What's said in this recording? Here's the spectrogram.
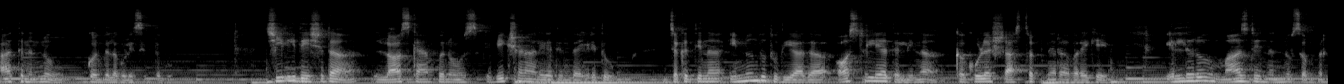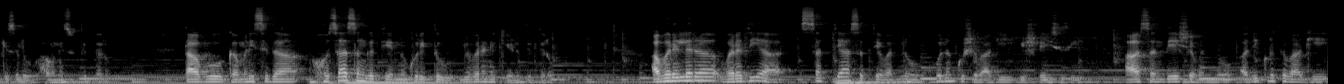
ಆತನನ್ನು ಗೊಂದಲಗೊಳಿಸಿದ್ದವು. ಚೀಲಿ ದೇಶದ ಲಾಸ್ ಕ್ಯಾಂಪನೋಸ್ ವೀಕ್ಷಣಾಲಯದಿಂದ ಹಿಡಿದು ಜಗತ್ತಿನ ಇನ್ನೊಂದು ತುದಿಯಾದ ಆಸ್ಟ್ರೇಲಿಯಾದಲ್ಲಿನ ಖಗೋಳ ಶಾಸ್ತ್ರಜ್ಞರವರೆಗೆ ಎಲ್ಲರೂ ಮಾಸ್ಡೆನ್ ಅನ್ನು ಸಂಪರ್ಕಿಸಲು ಹವಣಿಸುತ್ತಿದ್ದರು. ತಾವು ಗಮನಿಸಿದ ಹೊಸ ಸಂಗತಿಯನ್ನು ಕುರಿತು ವಿವರಣೆ ಕೇಳುತ್ತಿದ್ದರು. ಅವರೆಲ್ಲರ ವರದಿಯ ಸತ್ಯಾಸತ್ಯವನ್ನು ಕೂಲಂಕುಷವಾಗಿ ವಿಶ್ಲೇಷಿಸಿ, ಆ ಸಂದೇಶವನ್ನು ಅಧಿಕೃತವಾಗಿ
